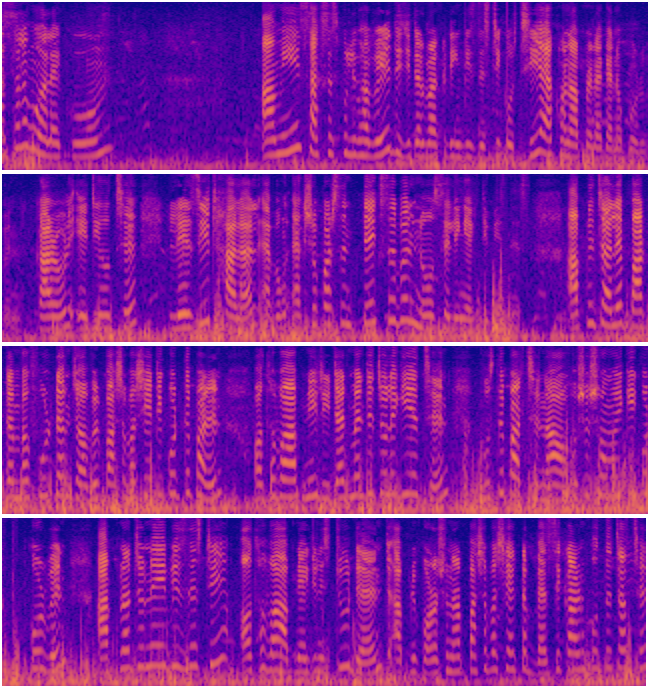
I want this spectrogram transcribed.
আসসালামু আলাইকুম। আমি সাকসেসফুলিভাবে ডিজিটাল মার্কেটিং বিজনেসটি করছি, এখন আপনারা কেন করবেন? কারণ এটি হচ্ছে লেজিট হালাল এবং একশো পার্সেন্ট টেক্সেবল নো সেলিং একটি বিজনেস আপনি চাইলে পার্ট টাইম বা ফুল টাইম জবের পাশাপাশি এটি করতে পারেন, অথবা আপনি রিটায়ারমেন্টে চলে গিয়েছেন, বুঝতে পারছেন না অবসর সময় কী করবেন, আপনার জন্য এই বিজনেসটি অথবা আপনি একজন স্টুডেন্ট আপনি পড়াশোনার পাশাপাশি একটা বেসিক আর্ন করতে চাচ্ছেন,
